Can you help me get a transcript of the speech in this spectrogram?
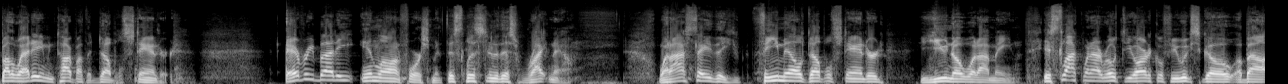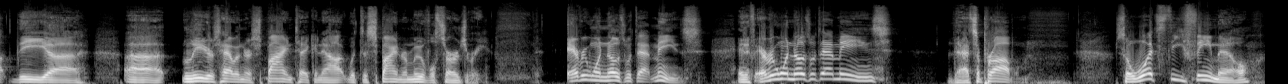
By the way, I didn't even talk about the double standard. Everybody in law enforcement that's listening to this right now, when I say the female double standard, you know what I mean. It's like when I wrote the article a few weeks ago about the uh, uh, leaders having their spine taken out with the spine removal surgery. Everyone knows what that means. And if everyone knows what that means, that's a problem. So, what's the female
